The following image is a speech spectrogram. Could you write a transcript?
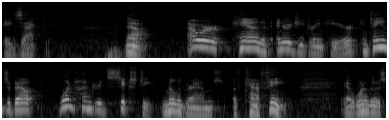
Exactly. Now, our can of energy drink here contains about 160 milligrams of caffeine. Uh, one of those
